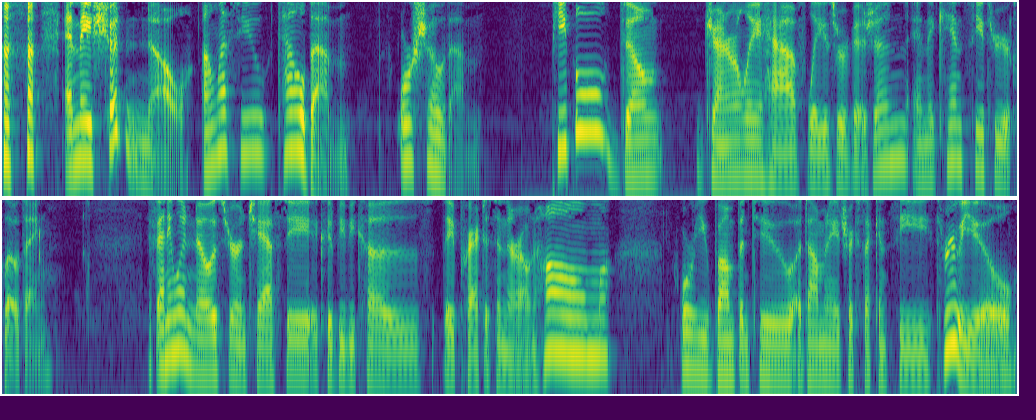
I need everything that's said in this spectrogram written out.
and they shouldn't know unless you tell them or show them. People don't generally have laser vision and they can't see through your clothing. If anyone knows you're in chastity, it could be because they practice in their own home, or you bump into a dominatrix that can see through you,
